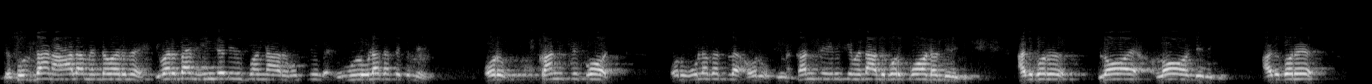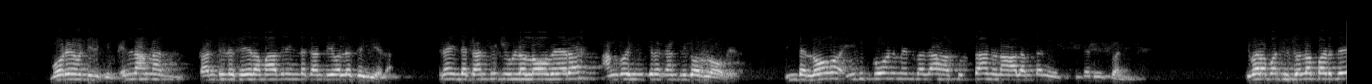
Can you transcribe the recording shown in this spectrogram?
இந்த சுல்தான் ஆலம் என்று வருது? இவர் தான் இன்ட்ரடியூஸ் பண்ணாரு முஸ்லீம். உலகத்துக்குமே ஒரு கண்ட்ரி கோட் ஒரு உலகத்துல ஒரு கண்ட்ரி இருக்கும் என்றால் அதுக்கு ஒரு கோட் வந்து இருக்கு. அதுக்கு ஒரு லோ லோ வந்து இருக்கு. அதுக்கு ஒரு முறை வந்து இருக்கு. எல்லாம் நான் கண்ட்ரில செய்யற மாதிரி இந்த கண்ட்ரி வல்ல செய்யலாம் ஏன்னா இந்த கண்ட்ரிக்கு உள்ள லோ வேற அங்க இருக்கிற கண்ட்ரிக்கு ஒரு லோ வேற. இந்த லோ இருக்கணும் என்பதாக சுல்தான் ஆலம் தான் இன்ட்ரடியூஸ் பண்ணி. இவரை பற்றி சொல்லப்படுது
